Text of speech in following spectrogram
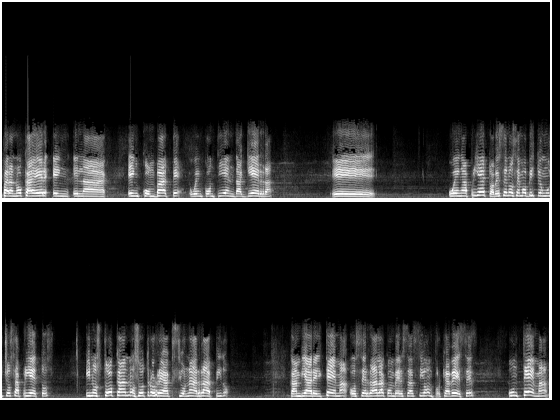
para no caer en, la, en combate o en contienda, guerra, eh, o en aprieto. A veces nos hemos visto en muchos aprietos y nos toca a nosotros reaccionar rápido cambiar el tema o cerrar la conversación, porque a veces un tema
